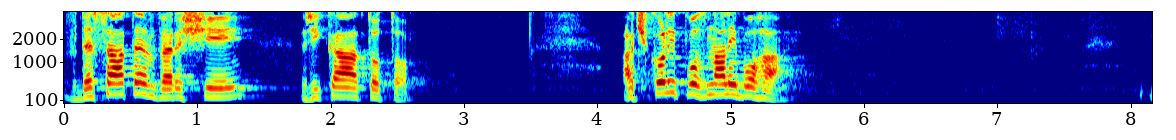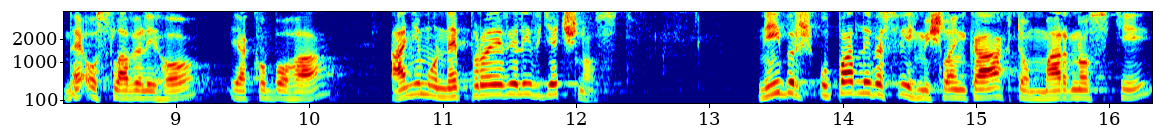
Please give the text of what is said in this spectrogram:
v desátém verši říká toto. Ačkoliv poznali Boha, neoslavili ho jako Boha, ani mu neprojevili vděčnost. Nýbrž upadli ve svých myšlenkách do marnosti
